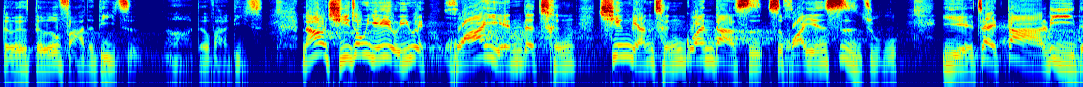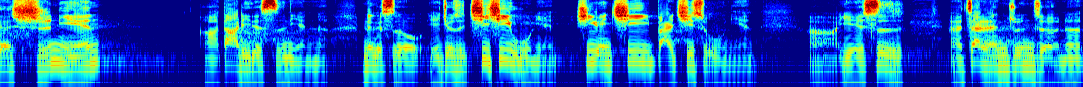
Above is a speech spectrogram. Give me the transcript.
得得法的弟子啊，得法的弟子。然后其中也有一位华严的成清凉城关大师，是华严四祖，也在大历的十年啊，大历的十年呢，那个时候也就是七七五年，西元七百七十五年啊，也是呃湛然尊者呢，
